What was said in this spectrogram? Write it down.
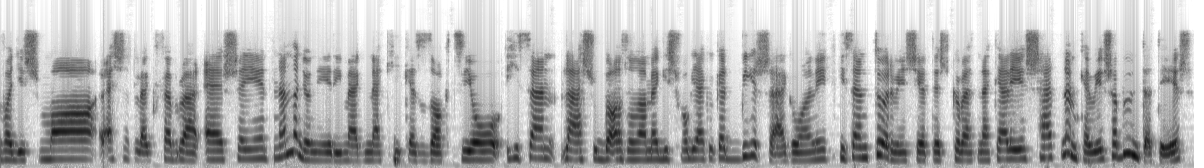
vagyis ma, esetleg február 1-én, nem nagyon éri meg nekik ez az akció, hiszen lássuk be, azonnal meg is fogják őket bírságolni, hiszen törvénysértést követnek el, és hát nem kevés a büntetés.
